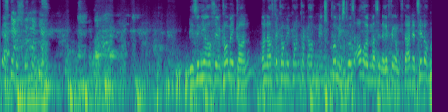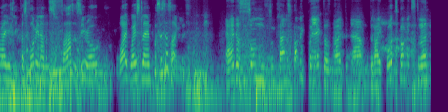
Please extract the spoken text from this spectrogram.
es gibt Schlimmeres. Wir sind hier auf der Comic-Con und auf der Comic-Con verkaufen Menschen Comics. Du hast auch irgendwas in der Richtung am Start. Erzähl doch mal, hier liegt was vor mir namens Phase Zero, Wild Wasteland. Was ist das eigentlich? Äh, das ist so ein, so ein kleines Comic-Projekt. Da sind halt ähm, drei Kurzcomics drin.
